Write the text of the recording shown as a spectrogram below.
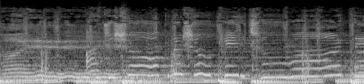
হায়। আজ স্বপ্ন সুখের ছোঁয়াতে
